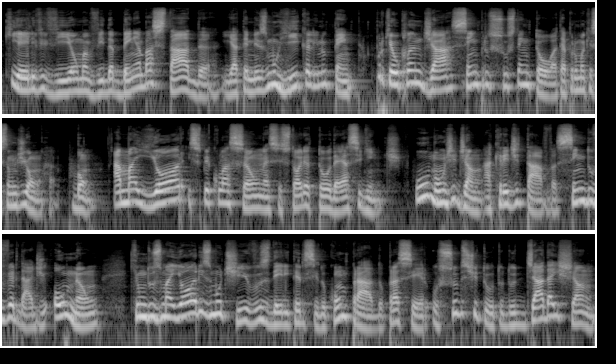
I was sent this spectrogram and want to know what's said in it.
que ele vivia uma vida bem abastada e até mesmo rica ali no templo, porque o clã Jia sempre o sustentou, até por uma questão de honra. Bom, a maior especulação nessa história toda é a seguinte: o monge Jiang acreditava, sendo verdade ou não, que um dos maiores motivos dele ter sido comprado para ser o substituto do Jia Daishan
